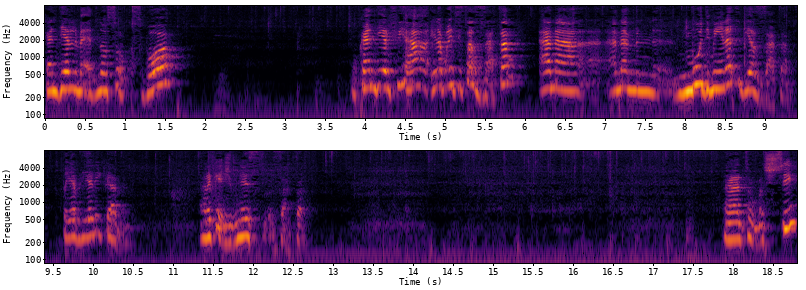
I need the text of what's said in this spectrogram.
كندير المعدنوس والقزبور وكندير فيها إلا بغيتي حتى الزعتر أنا أنا من المدمنات ديال الزعتر. الطياب ديالي كامل. أنا كيعجبني الزعتر. ها أنتم شتي.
